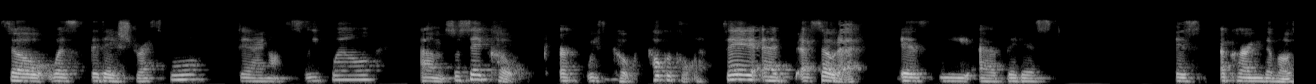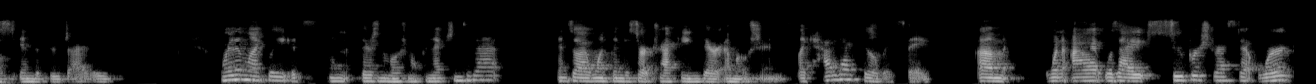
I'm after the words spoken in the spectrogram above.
So was the day stressful? Did i not sleep well? Um, so say coke or coke coca-cola say a, a soda is the uh, biggest is occurring the most in the food diary. More than likely, it's there's an emotional connection to that, and so I want them to start tracking their emotions. Like, how did I feel this day? Um, when I was I super stressed at work,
